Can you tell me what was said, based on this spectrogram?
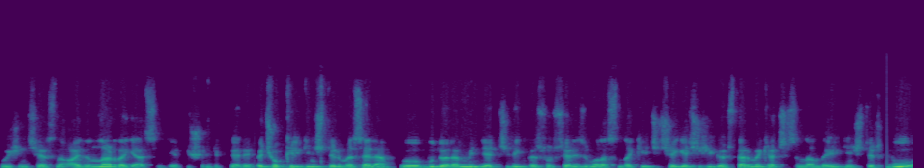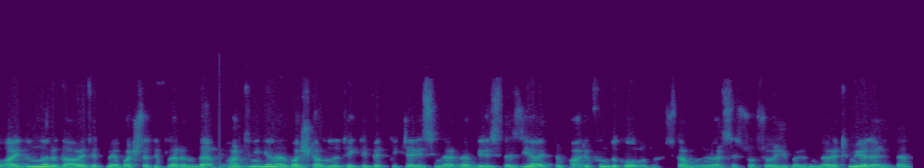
bu işin içerisine aydınlar da gelsin diye düşündükleri ve çok ilginçtir mesela bu, bu dönem milliyetçilik ve sosyalizm arasındaki iç içe geçişi göstermek açısından da ilginçtir. Bu aydınları davet etmeye başladıklarında partinin genel başkanlığını teklif ettikleri isimlerden birisi de Ziyaettin Fahri Fındıkoğlu'dur. İstanbul Üniversitesi Sosyoloji Bölümünün öğretim üyelerinden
